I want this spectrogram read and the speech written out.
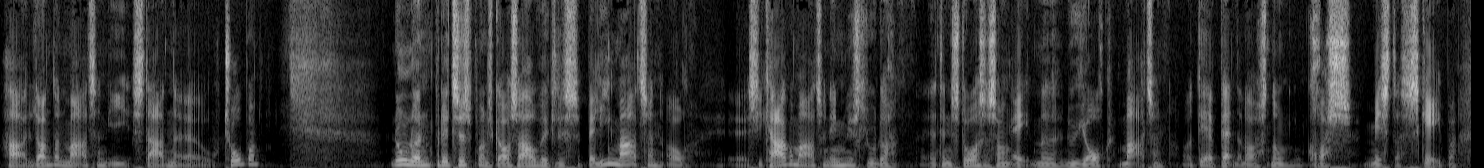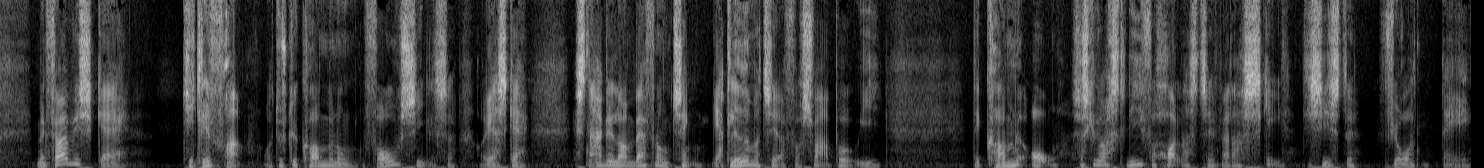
har London Marathon i starten af oktober. Nogenlunde på det tidspunkt skal også afvikles Berlin Marathon og øh, Chicago Marathon, inden vi slutter øh, den store sæson af med New York Marathon. Og der blandt er der også nogle crossmesterskaber. Men før vi skal kigge lidt frem, og du skal komme med nogle forudsigelser, og jeg skal snakke lidt om, hvad for nogle ting, jeg glæder mig til at få svar på i det kommende år, så skal vi også lige forholde os til, hvad der er sket de sidste 14 dage.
